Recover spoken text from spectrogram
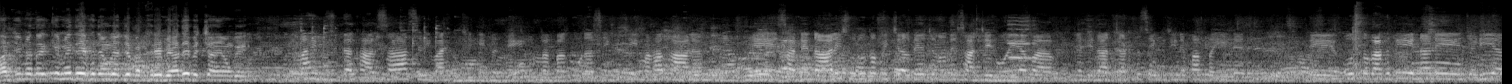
ਹਾਂਜੀ ਮੈਂ ਤਾਂ ਕਿਵੇਂ ਦੇਖਦੇ ਹੋਗੇ ਅੱਜ ਵੱਖਰੇ ਵਿਆਹ ਦੇ ਵਿੱਚ ਆਏ ਵਾਹਿਗੁਰੂ ਜੀ ਕਾ ਖਾਲਸਾ ਸ੍ਰੀ ਵਾਹਿਗੁਰੂ ਜੀ ਕੀ ਫਤਿਹ। ਬਾਬਾ ਗੋੜਾ ਸਿੰਘ ਜੀ ਮਹਾਕਾਲ। ਤੇ ਸਾਡੇ ਨਾਲ ਹੀ ਸ਼ੁਰੂ ਤੋਂ ਵਿਚਰਦੇ ਆ, ਜਦੋਂ ਦੇ ਸਾਜੇ ਹੋਏ ਆ ਬਾ- ਜਥੇਦਾਰ ਸਿੰਘ ਜੀ ਨੇ ਪਾਪਾ ਜੀ ਨੇ। ਤੇ ਉਸ ਵਕਤ ਹੀ ਇਹਨਾਂ ਨੇ ਜਿਹੜੀ ਆ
